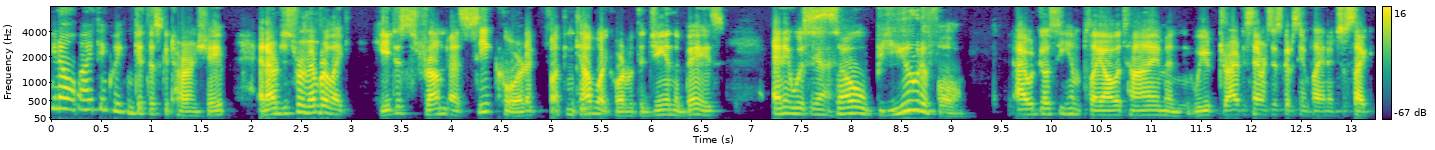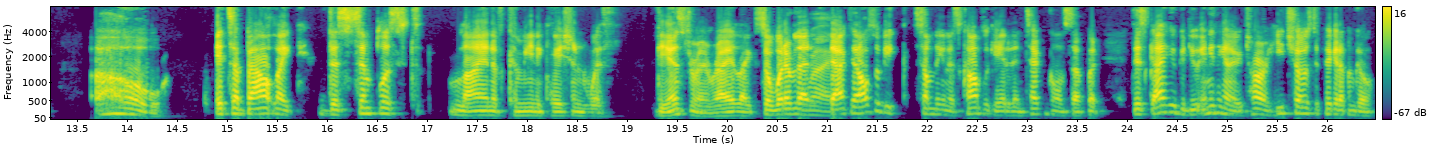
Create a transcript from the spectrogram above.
you know, I think we can get this guitar in shape. And I just remember like he just strummed a C chord, a fucking cowboy chord with the G and the bass, and it was yeah. so beautiful. I would go see him play all the time, and we would drive to San Francisco to see him play, and it's just like, oh, it's about like the simplest line of communication with the instrument, right? Like, so whatever that right. that could also be something that's complicated and technical and stuff. But this guy who could do anything on a guitar, he chose to pick it up and go,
